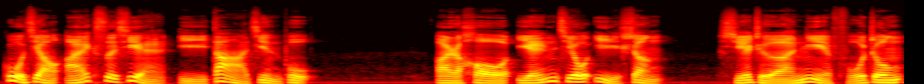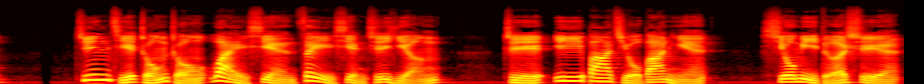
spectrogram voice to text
故叫 X 线以大进步。而后研究益盛，学者聂福中，均结种种外线 Z 线之影。至一八九八年，修密德氏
